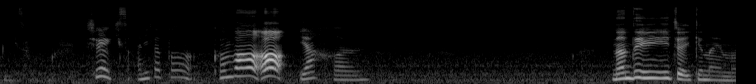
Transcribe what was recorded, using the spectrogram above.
ピーさん白雪さんありがとう。こんばんは。あやっはなんで見ちゃいけないの？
